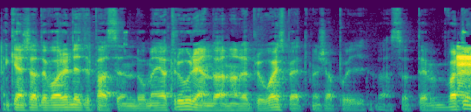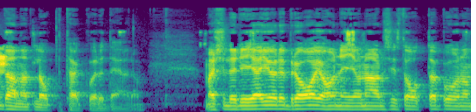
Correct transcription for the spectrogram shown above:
det kanske hade varit lite pass ändå. Men jag tror ändå han hade provat i spett med Chapuis. Så det vart ett annat lopp tack vare det. Då. Marcelleria gör det bra. Jag har 9,5 sista 8 på honom.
